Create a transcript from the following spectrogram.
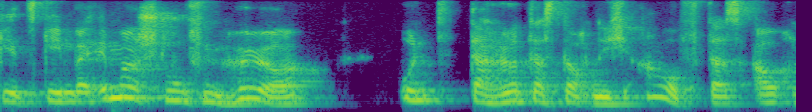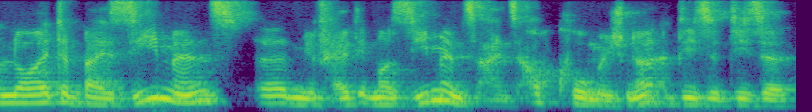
jetzt gehen wir immer Stufen höher und da hört das doch nicht auf, dass auch Leute bei Siemens, äh, mir fällt immer Siemens eins, auch komisch, ne? diese, diese,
